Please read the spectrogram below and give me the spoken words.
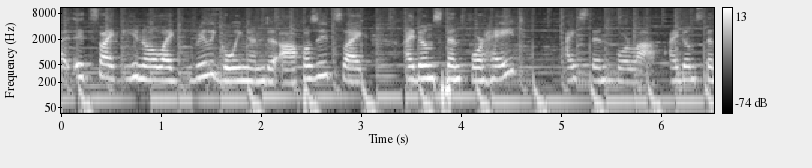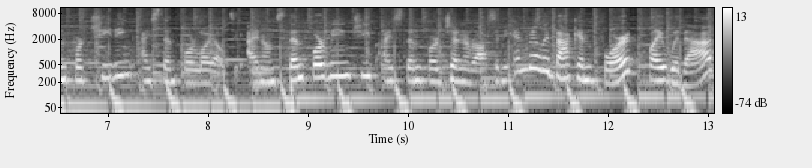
uh, it's like you know, like really going on the opposites. Like I don't stand for hate, I stand for love. I don't stand for cheating. I stand for loyalty. I don't stand for being cheap. I stand for generosity. And really back and forth, play with that.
